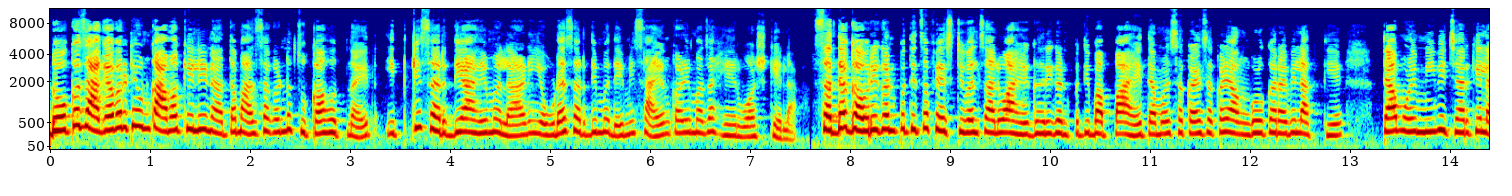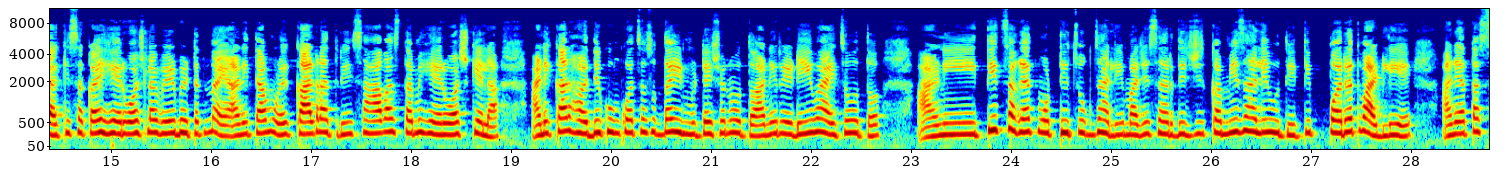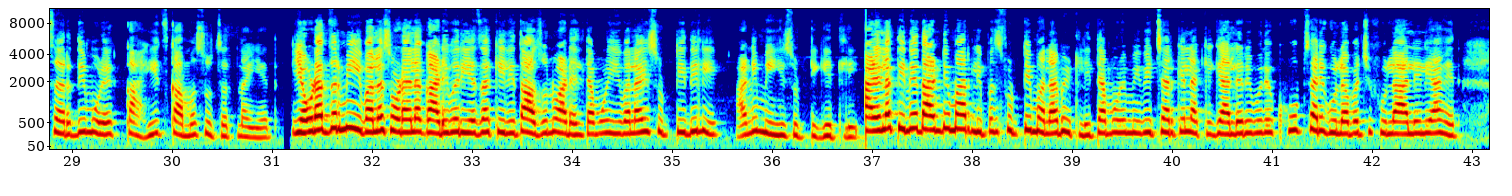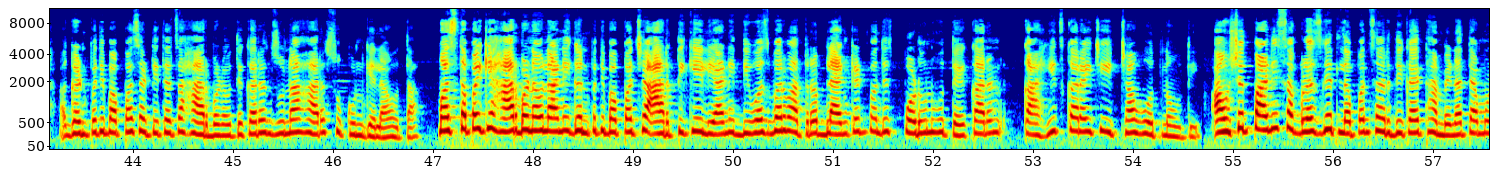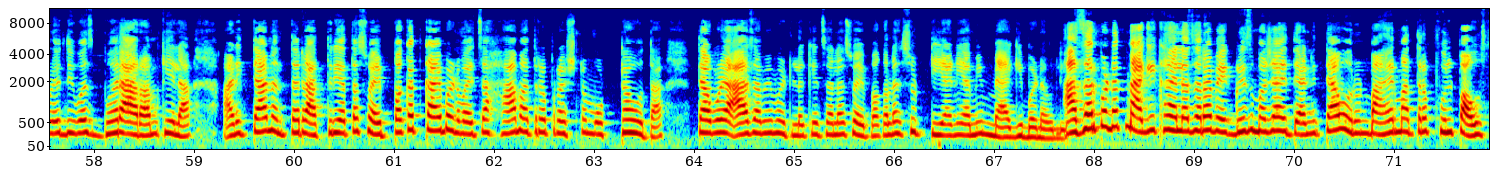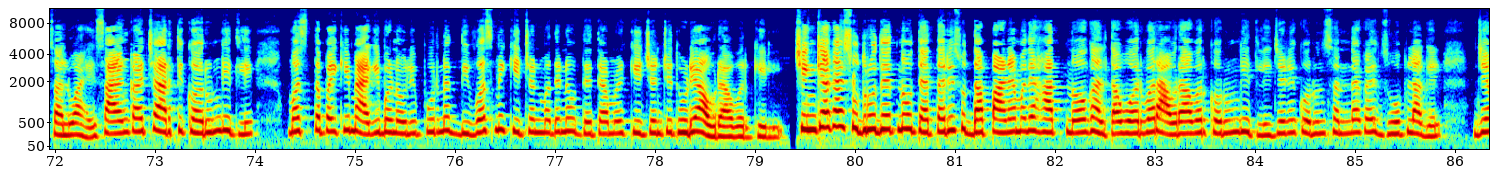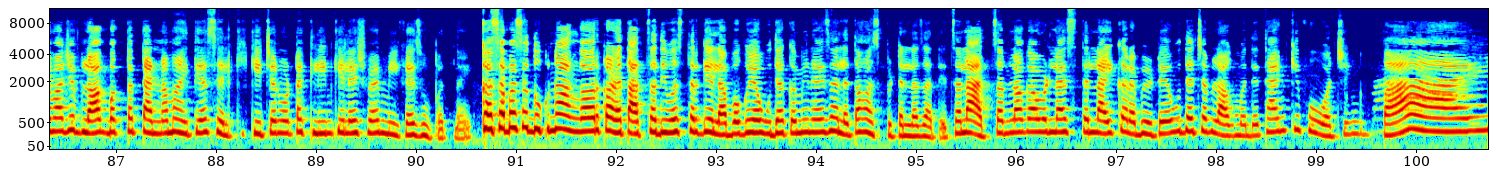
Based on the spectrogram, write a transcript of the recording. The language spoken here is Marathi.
डोकं जाग्यावर ठेवून कामं केली ना तर माणसाकडनं चुका होत नाहीत. इतकी सर्दी आहे मला आणि एवढ्या सर्दीमध्ये मी सायंकाळी माझा हेअर वॉश केला. सध्या गौरी गणपतीचं फेस्टिवल चालू आहे घरी गणपती बाप्पा आहे त्यामुळे सकाळी सकाळी आंघोळ करावी लागतीये. त्यामुळे मी विचार केला की सकाळी हेअर वॉशला वेळ भेटत नाही आणि त्यामुळे काल रात्री सहा वाजता मी हेअर वॉश केला आणि काल हळदी कुंकवाचं सुद्धा इन्व्हिटेशन होतं आणि रेडीही व्हायचं होतं. आणि तीच सगळ्यात मोठी चूक झाली. माझी सर्दी जी कमी झाली होती ती परत वाढली आहे आणि आता सर्दीमुळे काहीच कामं सुचत नाहीयेत. एवढ्यात जर मी इवाला सोडायला गाडीवर ये जा केली तर अजून वाढेल. त्यामुळे इवालाही सुट्टी दिली आणि मीही सुट्टी घेतली. शाळेला तिने दांडी मारली पण सुट्टी मला भेटली. त्यामुळे मी विचार केला की गॅलरीमध्ये खूप सारी गुलाबाची फुलं आलेली आहेत. गणपती बाप्पासाठी त्याचा हार बनवते कारण जुना हार सुकून गेला होता. मस्तपैकी हार बनवला आणि गणपती बाप्पाची आरती केली आणि दिवसभर मात्र ब्लँकेटमध्येच पडून होते कारण काहीच करायची इच्छा होत नव्हती. औषध पाणी सगळंच घेतलं पण सर्दी काय थांबेना त्यामुळे दिवसभर आराम केला. आणि त्यानंतर रात्री आता स्वयंपाकात काय बनवायचा हा मात्र प्रश्न मोठा होता. त्यामुळे आज आम्ही म्हटलं की चला स्वयंपाकाला सुट्टी आणि आम्ही मॅगी बनवली. आजारपणात मॅगी खायला जरा वेगळीच मजा येते आणि त्यावरून बाहेर मात्र फुल पाऊस चालू आहे. सायंकाळची आरती करून घेतली. मस्तपैकी मॅगी बनवली. पूर्ण दिवस मी किचनमध्ये नव्हते त्यामुळे किचनची थोडी आवरावर केली. शिंक्या काय सुधरू देत नव्हत्या तरी सुद्धा पाण्यामध्ये हात न घालता आवरवर आवरावर करून घेतली जेणेकरून संध्याकाळी झोप लागेल. जे माझे ब्लॉग बघतात त्यांना माहिती असेल की किचन ओटा क्लीन केल्याशिवाय मी काही झोपत नाही. कसं बसं दुखणं अंगावर काढत आजचा दिवस तर गेला. बघूया उद्या कमी नाही झालं तर हॉस्पिटलला जाते. चला आजचा ब्लॉग आवडला असेल तर लाईक करा. भेटूया उद्याच्या ब्लॉगमध्ये थँक्यू फॉर वॉचिंग बाय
